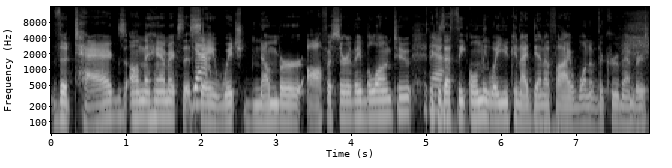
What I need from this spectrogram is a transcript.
the tags on the hammocks that Yeah. say which number officer they belong to, because Yeah. that's the only way you can identify one of the crew members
